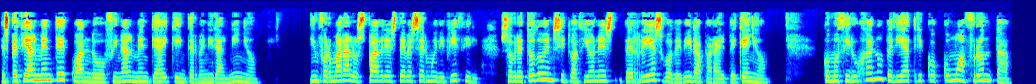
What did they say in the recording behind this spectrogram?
especialmente cuando finalmente hay que intervenir al niño. Informar a los padres debe ser muy difícil, sobre todo en situaciones de riesgo de vida para el pequeño. Como cirujano pediátrico, ¿cómo afronta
